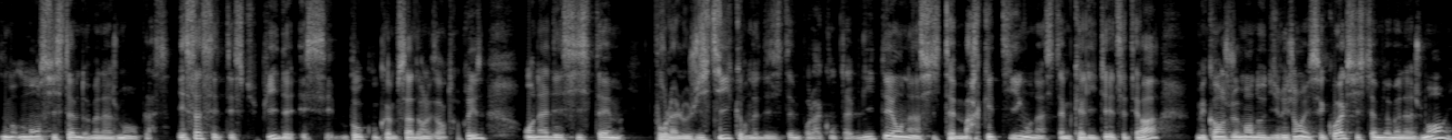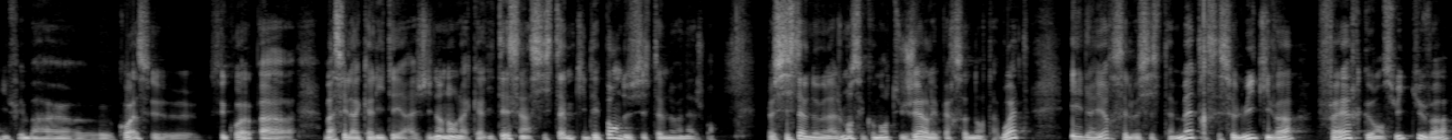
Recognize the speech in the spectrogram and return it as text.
mon système de management en place. Et ça, c'était stupide. Et c'est beaucoup comme ça dans les entreprises. On a des systèmes pour la logistique, on a des systèmes pour la comptabilité, on a un système marketing, on a un système qualité, etc. Mais quand je demande aux dirigeants, et c'est quoi le système de management? Il fait, bah, euh, quoi? C'est quoi? Bah, bah, c'est la qualité. Ah, je dis, non, non, la qualité, c'est un système qui dépend du système de management. Le système de management, c'est comment tu gères les personnes dans ta boîte. Et d'ailleurs, c'est le système maître, c'est celui qui va faire que ensuite tu vas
